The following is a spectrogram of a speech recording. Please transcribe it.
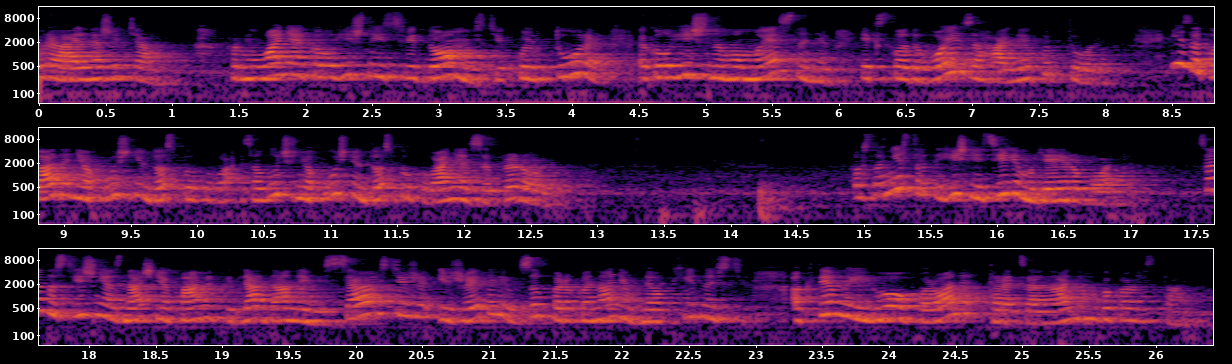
у реальне життя, формування екологічної свідомості, культури, екологічного мислення як складової загальної культури, і закладення учнів до спілкування, залучення учнів до спілкування з природою. Основні стратегічні цілі моєї роботи це дослідження значення пам'ятки для даної місцевості і жителів з переконанням необхідності активної його охорони та раціонального використання.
